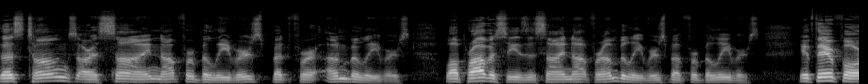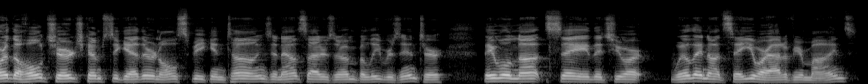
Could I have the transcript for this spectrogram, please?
Thus, tongues are a sign not for believers, but for unbelievers, while prophecy is a sign not for unbelievers, but for believers. If therefore the whole church comes together and all speak in tongues, and outsiders or unbelievers enter, they will not say that you are, will they not say you are out of your minds?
